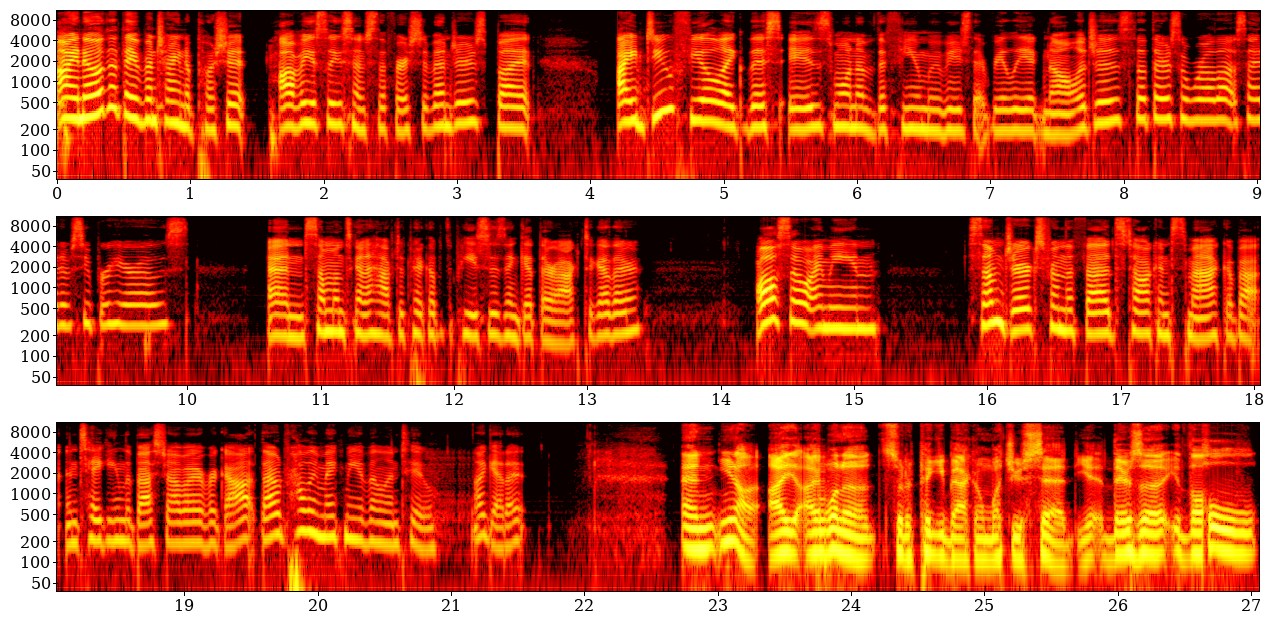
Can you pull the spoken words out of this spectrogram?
I know that they've been trying to push it, obviously, since the first Avengers, but I do feel like this is one of the few movies that really acknowledges that there's a world outside of superheroes and someone's going to have to pick up the pieces and get their act together. Also, I mean, some jerks from the feds talking smack about and taking the best job I ever got, that would probably make me a villain too. I get it. And you know, I I want to sort of piggyback on what you said. Yeah, there's a the whole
